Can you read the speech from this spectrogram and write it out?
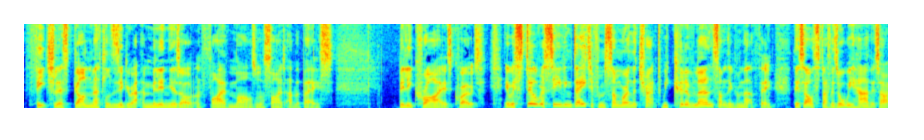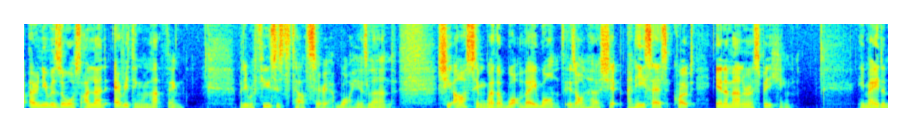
featureless gunmetal ziggurat a million years old on five miles on a side at the base. Billy cries, quote, It was still receiving data from somewhere in the tract. We could have learned something from that thing. This old stuff is all we have. It's our only resource. I learned everything from that thing but he refuses to tell Seria what he has learned. She asks him whether what they want is on her ship, and he says, quote, in a manner of speaking. He made a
